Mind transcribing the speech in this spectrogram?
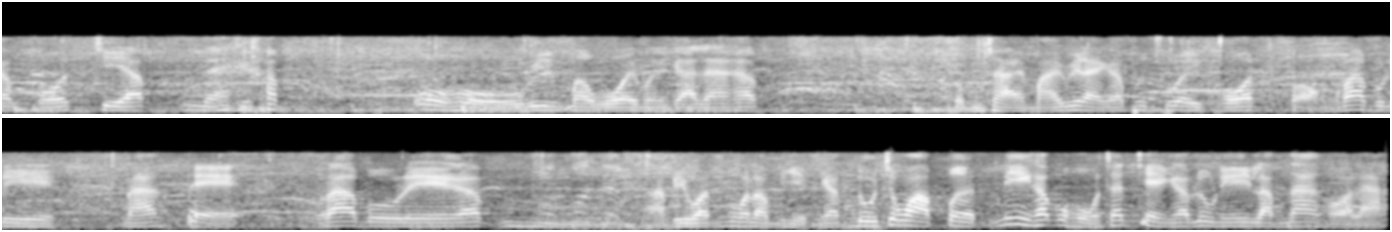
ครับโค้ชเจี๊ยบนะครับ โอ้โห วิ่งมาโวยเหมือนกันแล้วครับ สมชายไม้วิไลครับผู้ช่วยโค้ชของราชบุรีนักเตะราชบุรีครับอภิวัตรมัวลำหินครับดูจังหวะเปิดนี่ครับโอ้โหชัดเจนครับลูกนี้ล้ำหน้าก่อนแล้ว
